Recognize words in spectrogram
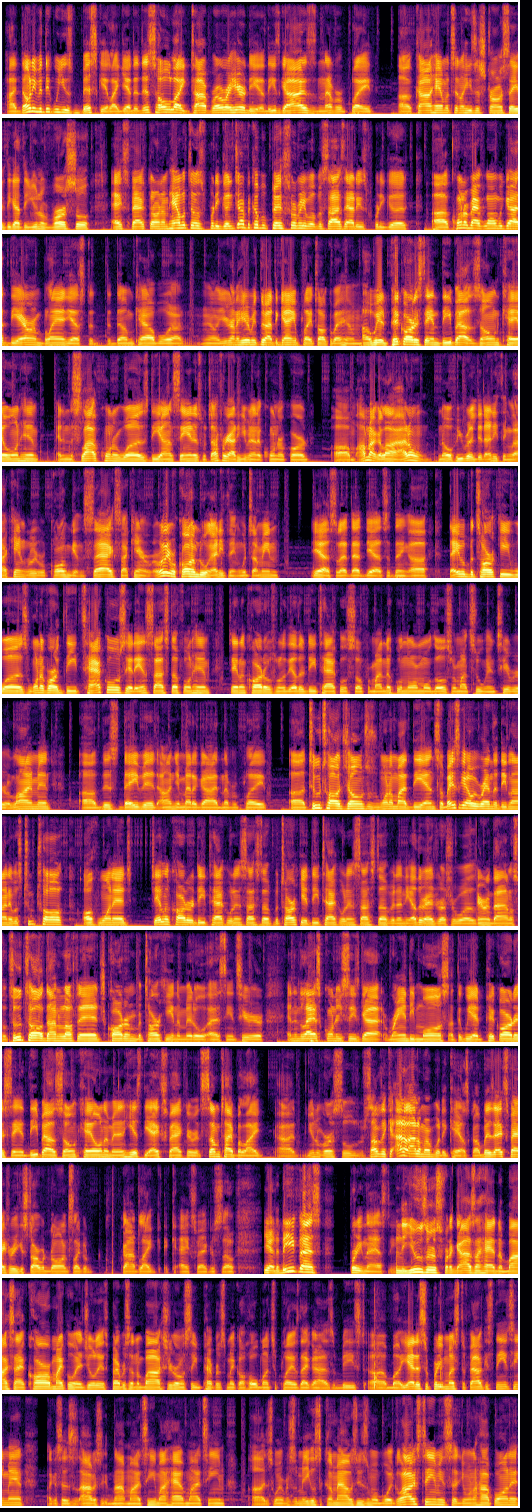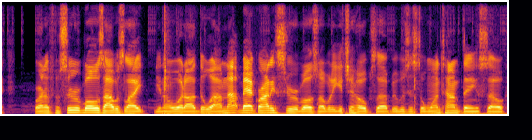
I don't even think we used Biscuit. Like, yeah, this whole, like, top row right here, the, these guys never played. Uh, Kyle Hamilton, he's a strong safety. Got the universal X factor on him. Hamilton was pretty good. He dropped a couple picks for me, but besides that, he's pretty good. Uh, cornerback one, we got DaRon Bland. Yes, the, the dumb cowboy. I, you know, you're gonna hear me throughout the gameplay talk about him. Uh, we had pick artist and deep out zone KO on him. And in the slot corner was Deion Sanders, which I forgot he even had a corner card. Um, I'm not gonna lie, I don't know if he really did anything. Like I can't really recall him getting sacks. I can't really recall him doing anything, which I mean, yeah, so that that yeah, that's the thing. Uh David Batarki was one of our D tackles. He had inside stuff on him. Jalen Carter was one of the other D tackles. So for my nickel normal, those are my two interior linemen. Uh, this David Onyemata guy never played. Uh, too tall Jones was one of my DNs. So basically how we ran the D line, it was too tall off one edge. Jalen Carter D tackled inside stuff, Batarki D tackled inside stuff, and then the other edge rusher was Aaron Donald. So too tall, Donald off the edge, Carter and Batarki in the middle as the interior. And then the last corner you see he's got Randy Moss. I think we had pick artists and deep out zone K on him, and then he has the X Factor. It's some type of like uh universal or something. I don't I don't remember what the chaos called, but his X Factor he can start with it on. It's like a godlike X Factor. So yeah, the defense pretty nasty. And the users for the guys I had in the box, I had Carl, Michael, and Julius Peppers in the box. You're gonna see Peppers make a whole bunch of plays. That guy is a beast. Uh, but yeah, this is pretty much the Falcons theme team, man. Like I said, this is obviously not my team. I have my team. Uh, just waiting for some Eagles to come out. I was using my boy Glock's team. He said, "You want to hop on it?" Run up some Super Bowls. I was like, you know what? I'll do it. I'm not back grinding Super Bowls. Nobody get your hopes up. It was just a one-time thing. So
